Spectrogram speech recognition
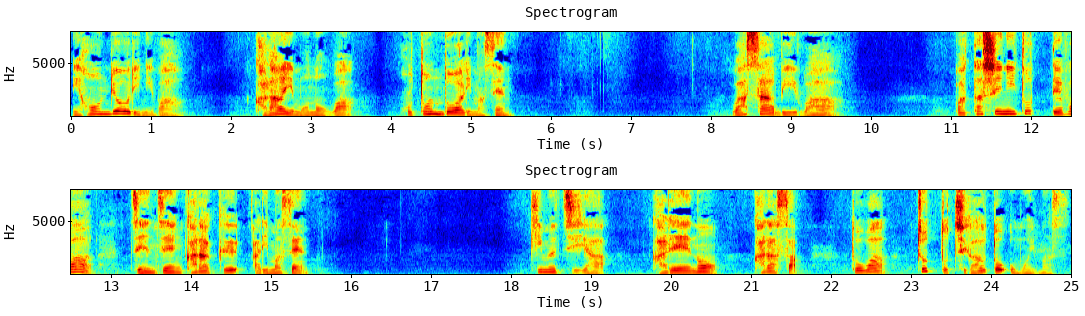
日本料理には辛いものはほとんどありません。わさびは私にとっては全然辛くありません。キムチやカレーの辛さとはちょっと違うと思います。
